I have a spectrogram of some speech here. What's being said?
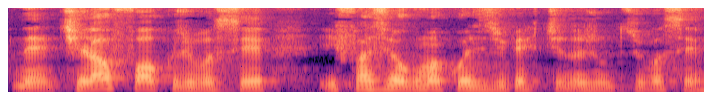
né, tirar o foco de você e fazer alguma coisa divertida junto de você.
